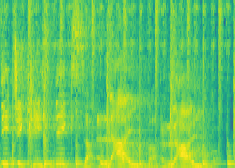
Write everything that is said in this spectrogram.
DJ Chris Mix live, live.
